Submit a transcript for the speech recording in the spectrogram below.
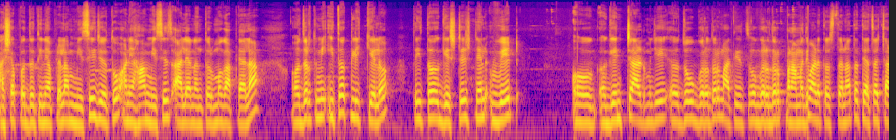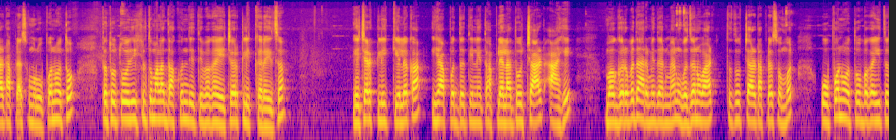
अशा पद्धतीने आपल्याला मेसेज येतो आणि हा मेसेज आल्यानंतर मग आपल्याला जर तुम्ही इथं क्लिक केलं तर इथं गेस्टेशनल वेट अगेन चार्ट म्हणजे जो गरोदर मातेचं गरोदरपणामध्ये वाढत असताना तर त्याचा चार्ट आपल्यासमोर ओपन होतो. तर तो तो देखील तुम्हाला दाखवून देते बघा याच्यावर क्लिक करायचं. याच्यावर क्लिक केलं का ह्या पद्धतीने तर आपल्याला तो चार्ट आहे. मग गर्भधारणेदरम्यान वजन वाढ तर तो चार्ट आपल्यासमोर ओपन होतो. बघा इथं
